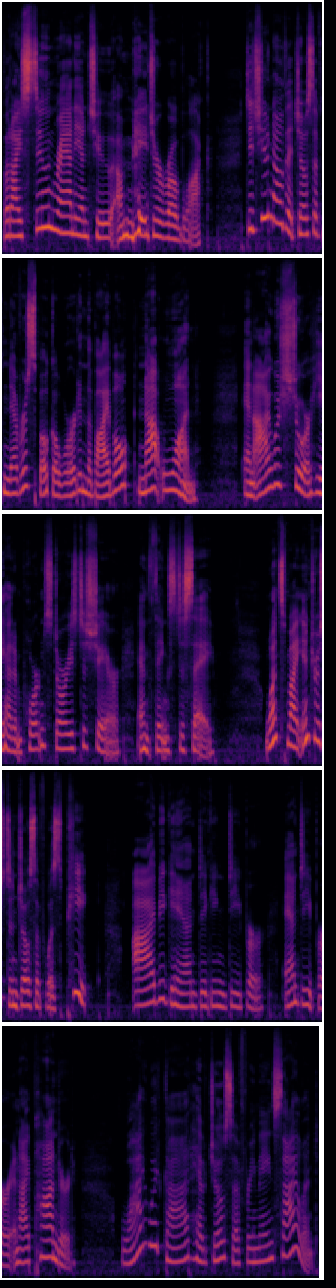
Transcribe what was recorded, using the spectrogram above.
But I soon ran into a major roadblock. Did you know that Joseph never spoke a word in the Bible? Not one. And I was sure he had important stories to share and things to say. Once my interest in Joseph was piqued, I began digging deeper and deeper, and I pondered why would God have Joseph remain silent?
